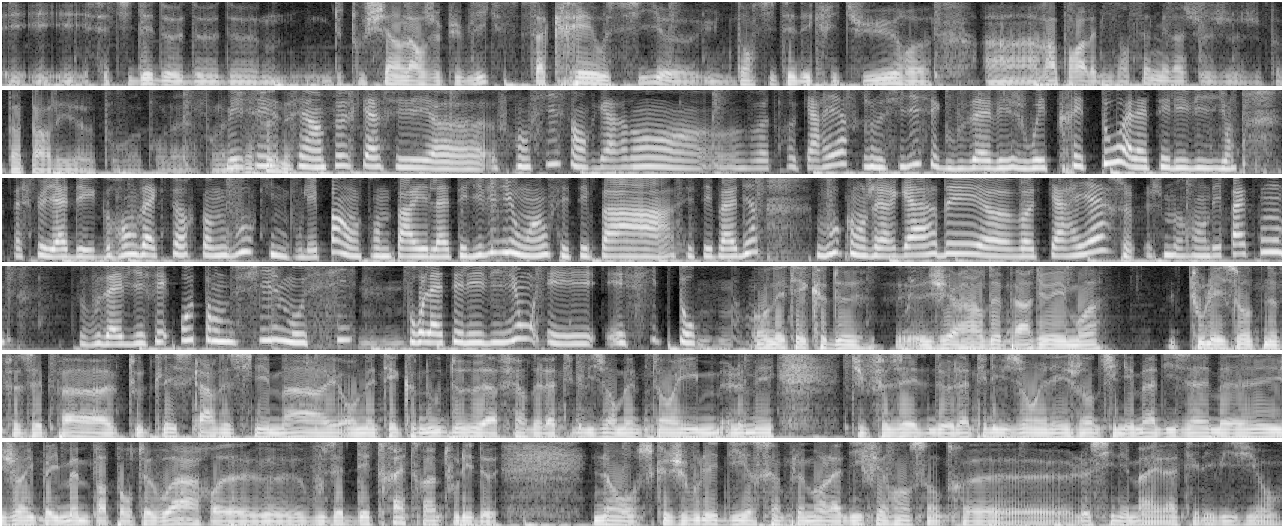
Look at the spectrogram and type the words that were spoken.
Et, et- et cette idée de, de, de, de toucher un large public, ça crée aussi euh, une densité d'écriture, euh, un, un rapport à la mise en scène. Mais là, je, je, je peux pas parler euh, pour, pour la, pour la Mais mise en scène. c'est un peu ce qu'a fait euh, Francis en regardant votre carrière. Ce que je me suis dit, c'est que vous avez joué très tôt à la télévision. Parce qu'il y a des grands acteurs comme vous qui ne voulaient pas entendre parler de la télévision. Hein. C'était pas, c'était pas bien. Vous, quand j'ai regardé euh, votre carrière, je, je me rendais pas compte que vous aviez fait autant de films aussi pour la télévision et, et si tôt. On n'était que deux, euh, Gérard Depardieu et moi. Tous les autres ne faisaient pas toutes les stars de cinéma. Et on n'était que nous deux à faire de la télévision en même temps. Il me- le mais tu faisais de la télévision et les gens de cinéma disaient mais les gens ils payent même pas pour te voir. euh, vous êtes des traîtres hein, tous les deux. Non, ce que je voulais dire simplement la différence entre euh, le cinéma et la télévision.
